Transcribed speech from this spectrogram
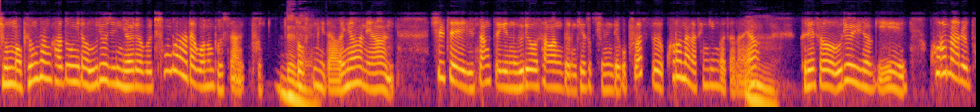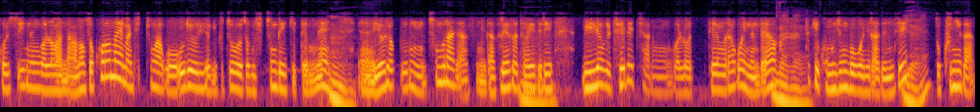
지금 뭐 병상 가동이랑 의료진 여력을 충분하다고는 볼 수 없습니다. 왜냐하면 실제 일상적인 의료 상황들은 계속 진행되고 플러스 코로나가 생긴 거잖아요. 음. 그래서 의료 인력이 코로나를 볼 수 있는 걸로만 나눠서 코로나에만 집중하고 의료 인력이 그쪽으로 좀 집중돼 있기 때문에 음. 예, 여력은 충분하지 않습니다. 그래서 저희들이 음. 인력을 재배치하는 걸로 대응을 하고 있는데요. 네네. 특히 공중보건이라든지 예. 또 군의관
